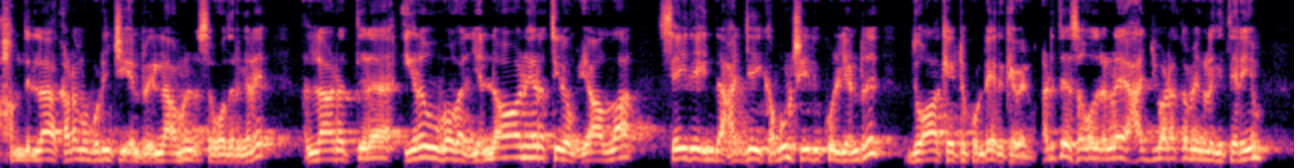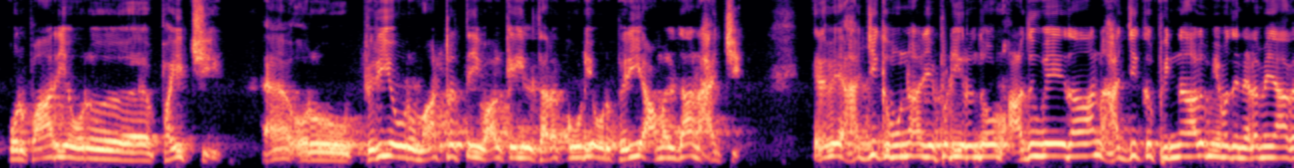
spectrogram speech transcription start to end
அஹமதுல்லா கடமை முடிஞ்சு என்று இல்லாமல் சகோதரர்களே அல்லாடத்தில் இரவு பகல் எல்லா நேரத்திலும் யாழ்லா செய்த இந்த ஹஜ்ஜை கபூல் செய்து கொள் என்று துவா கேட்டுக்கொண்டே இருக்க வேண்டும். அடுத்த சகோதரர்களே ஹஜ் வழக்கம் எங்களுக்கு தெரியும். ஒரு பாரிய ஒரு பயிற்சி ஒரு பெரிய ஒரு மாற்றத்தை வாழ்க்கையில் தரக்கூடிய ஒரு பெரிய அமல் தான் ஹஜ்ஜி. எனவே ஹஜ்ஜிக்கு முன்னால் எப்படி இருந்தோம்? அதுவே தான் ஹஜ்ஜிக்கு பின்னாலும் எமது நிலைமையாக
